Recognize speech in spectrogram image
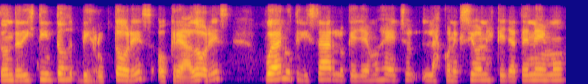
donde distintos disruptores o creadores puedan utilizar lo que ya hemos hecho, las conexiones que ya tenemos,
